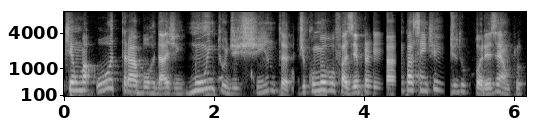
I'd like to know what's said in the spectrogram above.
que é uma outra abordagem muito distinta de como eu vou fazer para lidar com um paciente rígido, por exemplo.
